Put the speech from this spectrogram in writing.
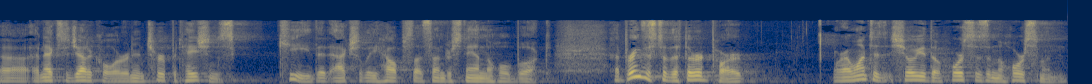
uh, an exegetical or an interpretations key that actually helps us understand the whole book. That brings us to the third part, where I want to show you the horses and the horsemen.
